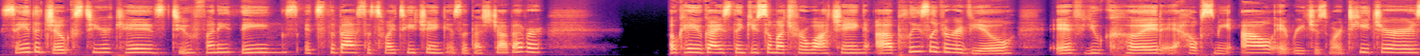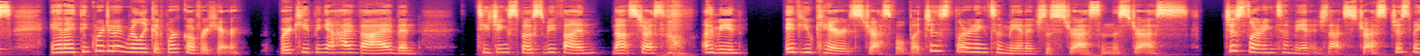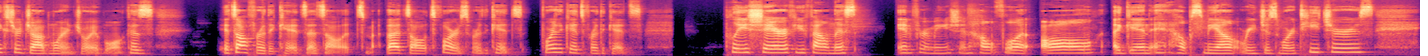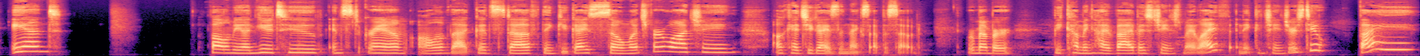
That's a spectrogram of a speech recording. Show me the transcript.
Say the jokes to your kids, do funny things. It's the best. That's why teaching is the best job ever. Okay, you guys, thank you so much for watching. Uh, please leave a review if you could. It helps me out. It reaches more teachers. And I think we're doing really good work over here. We're keeping it high vibe and teaching's supposed to be fun, not stressful. I mean, if you care, it's stressful, but just learning to manage the stress and the stress, just learning to manage that stress just makes your job more enjoyable because it's all for the kids. That's all it's, that's all it's for is for the kids, for the kids, for the kids. Please share if you found this information helpful at all. Again, it helps me out, reaches more teachers, and Follow me on YouTube, Instagram, all of that good stuff. Thank you guys so much for watching. I'll catch you guys in the next episode. Remember, becoming high vibe has changed my life and it can change yours too. Bye.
